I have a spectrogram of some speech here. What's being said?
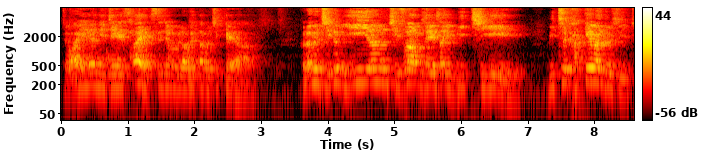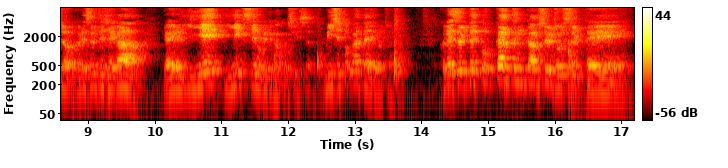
저 y는 이제 4x 제곱이라고 했다고 칠게요. 그러면 지금 이런 지수함수에서 이 밑이 밑을 같게 만들 수 있죠. 그랬을 때 제가 얘를 2에 2x제곱 이렇게 바꿀 수 있어요. 밑이 똑같다 이거죠. 그랬을 때 똑같은 값을 줬을 때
